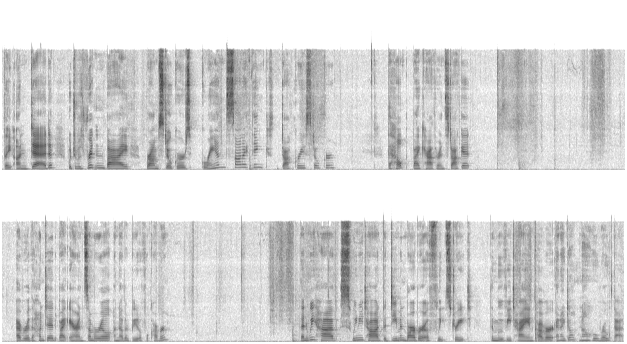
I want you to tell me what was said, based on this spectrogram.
The Undead, which was written by Bram Stoker's grandson, I think, Dacre Stoker. The Help by Kathryn Stockett. Ever the Hunted by Erin Summerill, another beautiful cover. Then we have Sweeney Todd, The Demon Barber of Fleet Street, the movie tie-in cover, and I don't know who wrote that.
